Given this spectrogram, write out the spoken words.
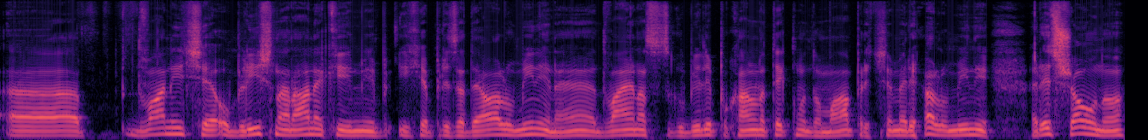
Uh, dva nič je obližna rane, ki jih je prizadel Aluminij. Ne. Dva ena so izgubili pokalno tekmo doma, pri čemer je Aluminij res šovno.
